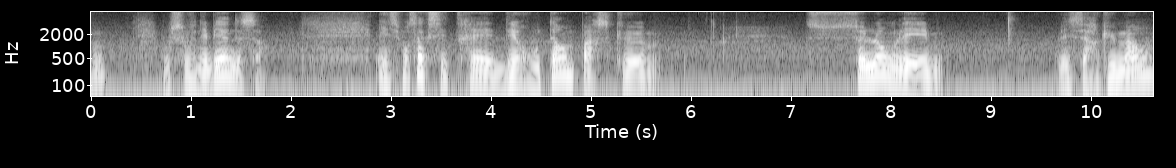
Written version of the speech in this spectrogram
Hein. vous vous souvenez bien de ça? Et c'est pour ça que c'est très déroutant parce que selon les arguments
